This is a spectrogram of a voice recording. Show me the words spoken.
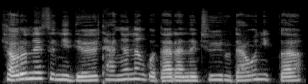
결혼했으니 늘 당연한 거다라는 주의로 나오니까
